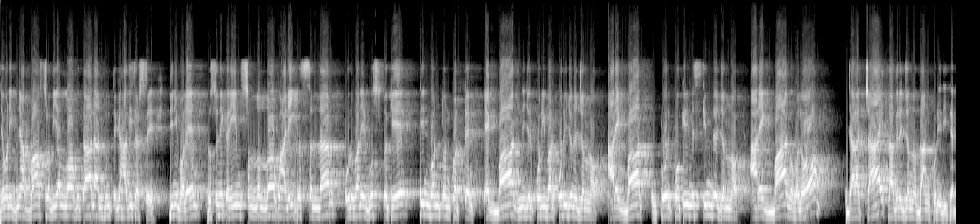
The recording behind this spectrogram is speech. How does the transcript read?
যেমন ইবনে আব্বাস রাদিয়াল্লাহু তাআলা আনহু থেকে হাদিস আসছে। তিনি বলেন রাসূল করিম সাল্লাল্লাহু আলাইহি ওয়াসাল্লাম কুরবানির গোশতকে তিন বন্টন করতেন। এক ভাগ নিজের পরিবার পরিজনের জন্য আর এক ভাগ ফকির মিসকিনদের জন্য আর এক ভাগ হলো যারা চায় তাদের জন্য দান করে দিতেন।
